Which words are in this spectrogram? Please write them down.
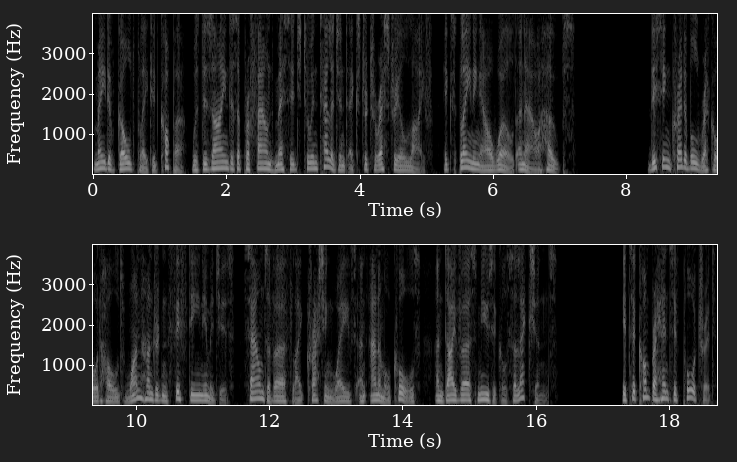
made of gold-plated copper, was designed as a profound message to intelligent extraterrestrial life, explaining our world and our hopes. This incredible record holds 115 images, sounds of Earth like crashing waves and animal calls, and diverse musical selections. It's a comprehensive portrait,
